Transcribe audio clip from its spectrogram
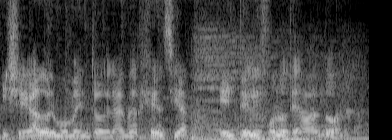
Y llegado el momento de la emergencia, el teléfono te abandona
